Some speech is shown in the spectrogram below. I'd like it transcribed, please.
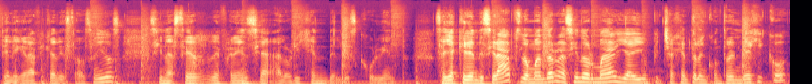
telegráfica de Estados Unidos sin hacer referencia al origen del descubrimiento. O sea, ya querían decir, ah, pues lo mandaron así normal y ahí un pinche gente lo encontró en México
